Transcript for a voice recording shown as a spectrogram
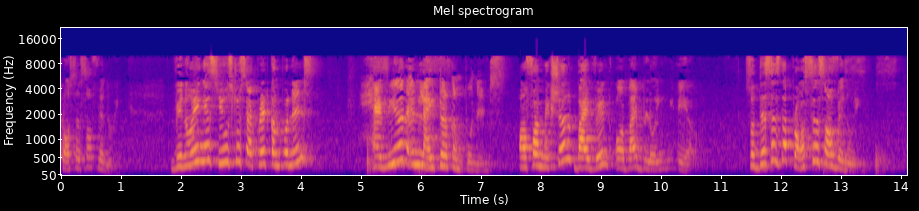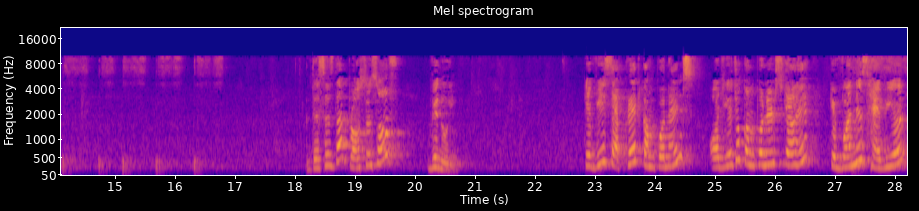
process of winnowing winnowing is use to separate components heavier and lighter component of a mixture by wind और by blowing air so this is the process of winnowing this is the process of winnowing के वी सेपरेट कंपोनेंट्स और ये जो कंपोनेंट्स क्या है? कि one is heavier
